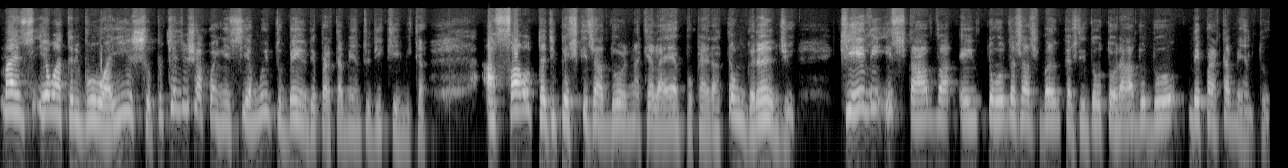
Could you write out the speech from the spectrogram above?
mas eu atribuo a isso porque ele já conhecia muito bem o departamento de Química. A falta de pesquisador naquela época era tão grande que ele estava em todas as bancas de doutorado do departamento.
